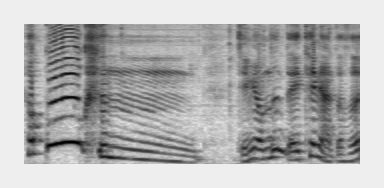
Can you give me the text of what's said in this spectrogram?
협곡은 재미없는데 템이 안 떠서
